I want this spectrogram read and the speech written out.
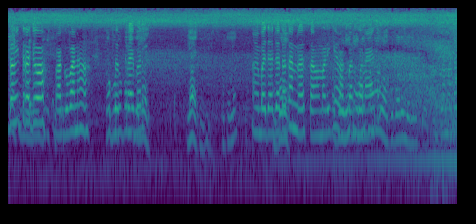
તો મિત્ર જો વાગવાના સબસ્ક્રાઈબર અમે બધા જતા હતા ને રસ્તામાં મળી ગયા ભગવાન ફોન આવ્યા. હતા એટલા માટે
